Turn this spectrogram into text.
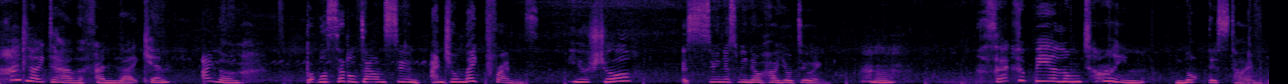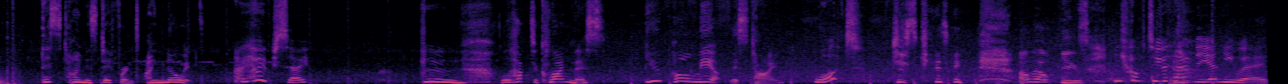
I'd like to have a friend like him. I know. But we'll settle down soon, and you'll make friends. You're sure? As soon as we know how you're doing. Hmm. That could be a long time. Not this time. This time is different, I know it. I hope so. Hmm, we'll have to climb this. You pull me up this time. What? Just kidding. I'll help you. You're too heavy anyway.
